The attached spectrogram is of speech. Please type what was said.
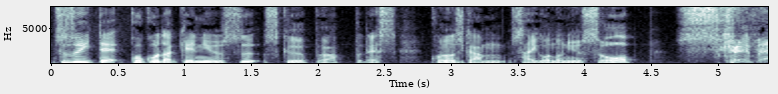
続いて、ここだけニューススクープアップです。この時間、最後のニュースを、スクープアップ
